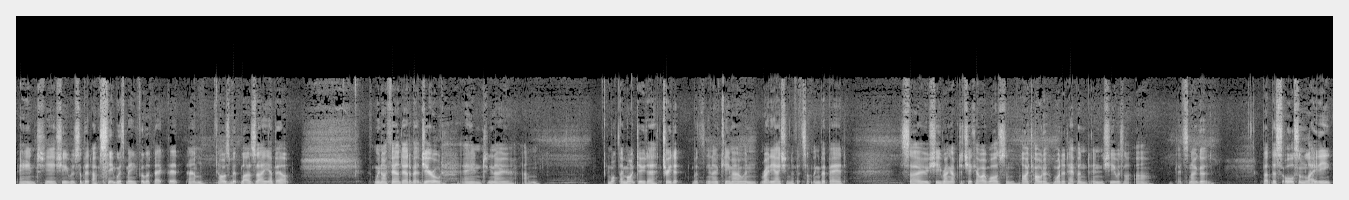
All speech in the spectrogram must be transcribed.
and yeah, she was a bit upset with me for the fact that um, I was a bit blasé about when I found out about Gerald, and you know um, what they might do to treat it with you know chemo and radiation if it's something a bit bad. So she rang up to check how I was, and I told her what had happened, and she was like, "Oh, that's no good." But this awesome lady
